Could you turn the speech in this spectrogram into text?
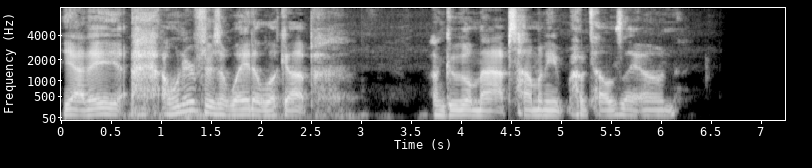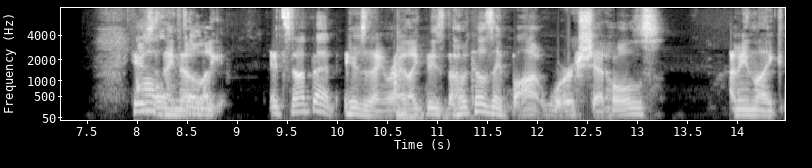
Yeah, they I wonder if there's a way to look up on Google Maps how many hotels they own. Here's All the oh, thing though, like it's not that here's the thing, right? Like these the hotels they bought were shitholes. I mean like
